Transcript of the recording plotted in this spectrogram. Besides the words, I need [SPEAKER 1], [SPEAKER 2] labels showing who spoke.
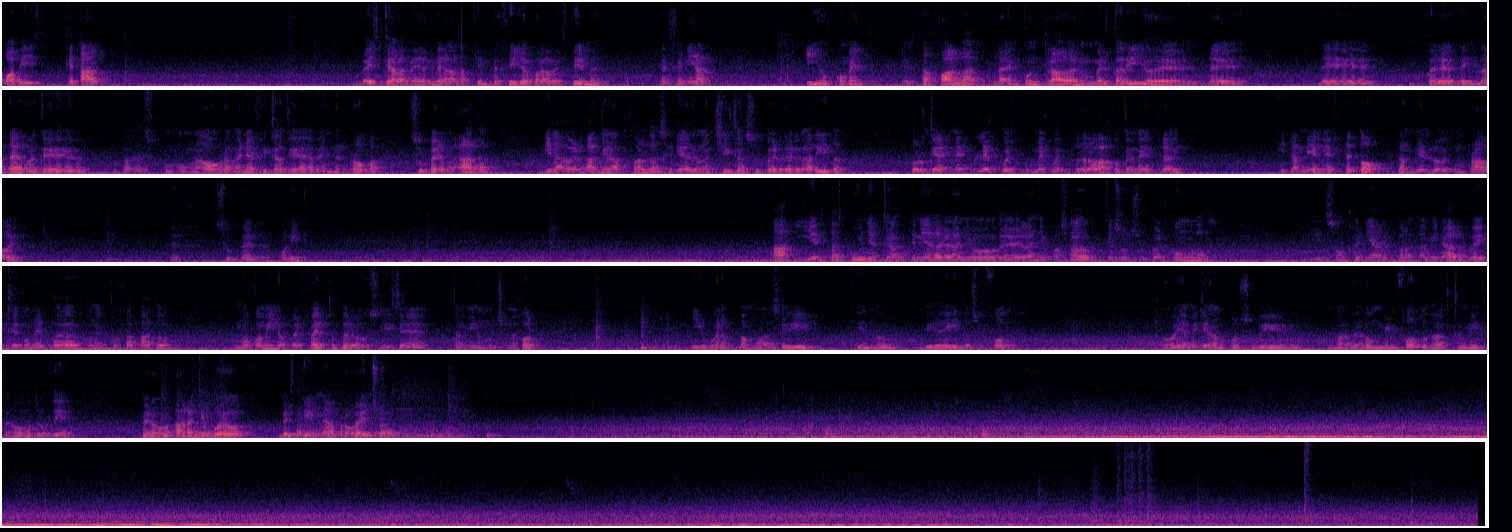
[SPEAKER 1] guapis, ¿qué tal? ¿Veis que ahora me, da más tiempecillo para vestirme? Es genial. Y os comento, esta falda la he encontrado en un mercadillo de, mujeres de Inglaterra, que es como una obra benéfica que venden ropa súper barata. Y la verdad que la falda sería de una chica súper delgadita, porque me cuesta trabajo que me entre a mí. Y también este top, también lo he comprado hoy. Es súper bonito. Ah, y estas cuñas que las tenía del año, del año pasado, que son súper cómodas y son geniales para caminar. Veis que con, esta, con estos zapatos no camino perfecto, pero sí que camino mucho mejor. Y bueno, vamos a seguir haciendo videitos y fotos. Todavía me quedan por subir más de 2.000 fotos de las que me hice los otros días. Pero ahora que puedo vestirme aprovecho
